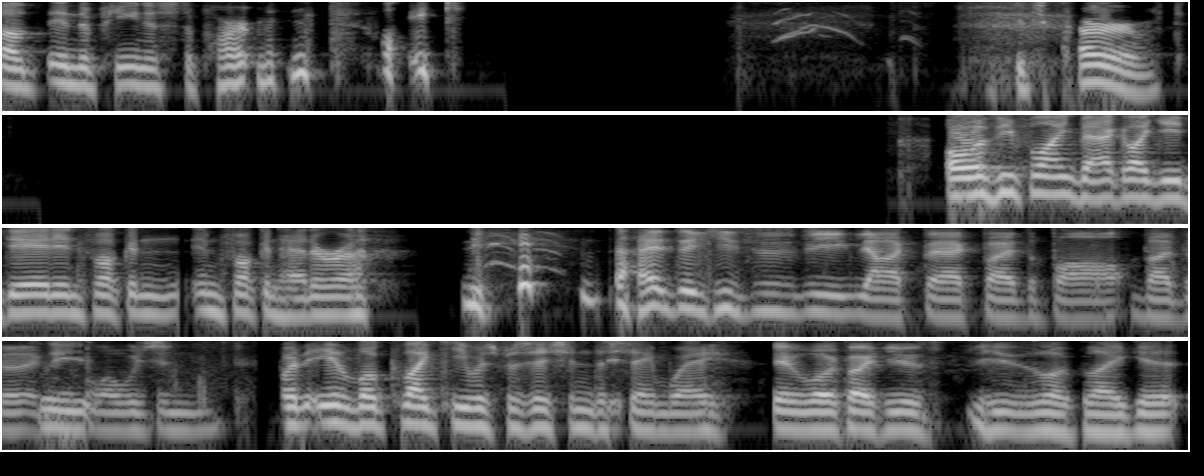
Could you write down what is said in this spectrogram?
of in the penis department. like it's curved. Oh, is he flying back like he did in fucking in fucking Hedorah? I think he's just being knocked back by the ball, by the Please. explosion. But it looked like he was positioned the same way. It looked like he was. He looked like it.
